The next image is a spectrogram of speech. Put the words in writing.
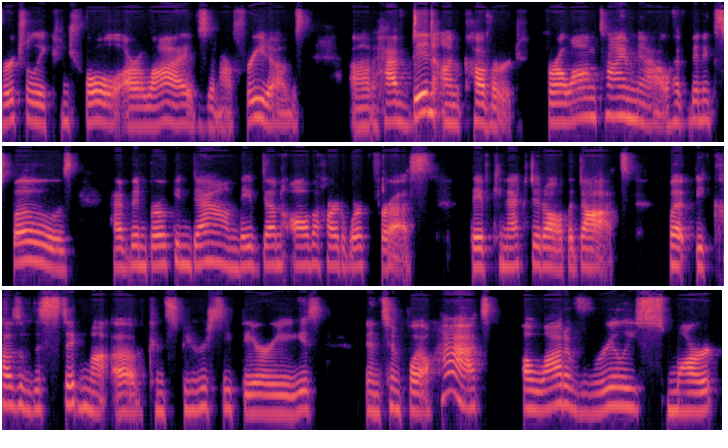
virtually control our lives and our freedoms um, have been uncovered for a long time now, have been exposed, have been broken down. They've done all the hard work for us. They've connected all the dots. But because of the stigma of conspiracy theories and tinfoil hats, a lot of really smart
